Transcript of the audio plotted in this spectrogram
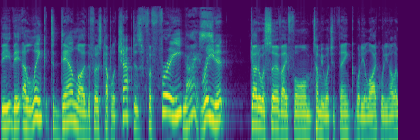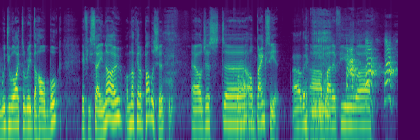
the, the a link to download the first couple of chapters for free. Nice. Read it. Go to a survey form. Tell me what you think. What do you like? What do you not like? Would you like to read the whole book? If you say no, I'm not going to publish it. I'll just uh, I'll Banksy it. Oh, Uh, but if you uh,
